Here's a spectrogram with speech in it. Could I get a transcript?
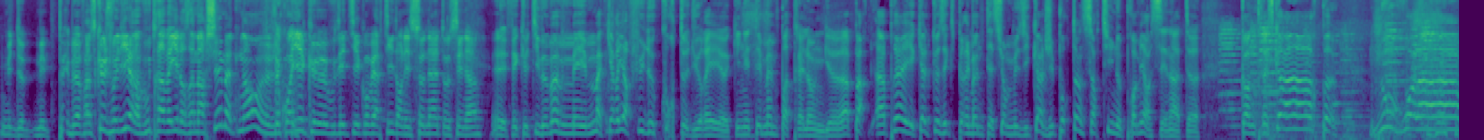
mais de- mais- mais enfin, ce que je veux dire, vous travaillez dans un marché maintenant? Je croyais que vous étiez converti dans les sonates au Sénat. Effectivement, mais ma carrière fut de courte durée, euh, qui n'était même pas très longue. Euh, après quelques expérimentations musicales, j'ai pourtant sorti une première sénate. Contrescarpe, nous voilà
